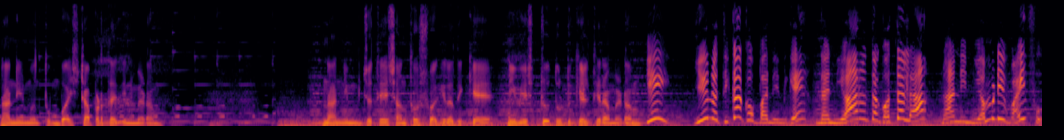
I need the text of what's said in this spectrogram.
ನಾನು ನಿಮ್ಮನ್ನು ತುಂಬ ಇಷ್ಟಪಡ್ತಾ ಇದ್ದೀನಿ ಮೇಡಮ್ ನಾನು ನಿಮ್ಮ ಜೊತೆ ಸಂತೋಷವಾಗಿರೋದಕ್ಕೆ ನೀವು ಎಷ್ಟು ದುಡ್ಡು ಕೇಳ್ತೀರಾ ಮೇಡಮ್ ಏಯ್ ಏನು ತಿಕ್ಕಾಕೊಬ್ಬ ನಿನ್ಗೆ? ನಾನು ಯಾರು ಅಂತ ಗೊತ್ತಲ್ಲ? ನಾನ್ ನಿನ್ ಎಮ್ಡಿ ವೈಫು.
